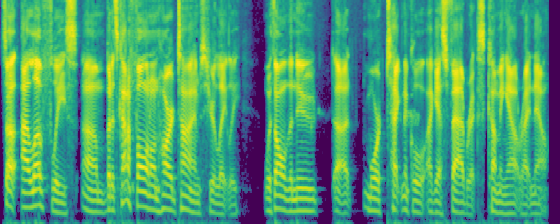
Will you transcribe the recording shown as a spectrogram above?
so I love fleece, um, but it's kind of fallen on hard times here lately with all the new, uh, more technical, I guess, fabrics coming out right now.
